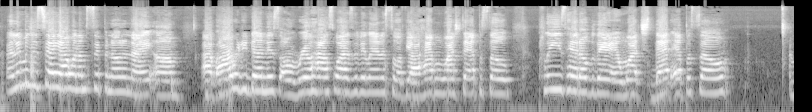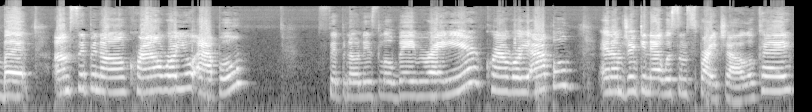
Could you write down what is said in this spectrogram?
And let me just tell y'all what I'm sipping on tonight. Um, I've already done this on Real Housewives of Atlanta, so if y'all haven't watched the episode, please head over there and watch that episode. But I'm sipping on Crown Royal Apple. Sipping on this little baby right here, Crown Royal Apple. And I'm drinking that with some Sprite, y'all, okay?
